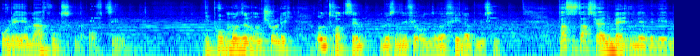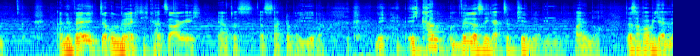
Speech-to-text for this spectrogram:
Oder ihren Nachwuchs aufziehen? Die Pokémon sind unschuldig und trotzdem müssen sie für unsere Fehler büßen. Was ist das für eine Welt, in der wir leben? Eine Welt der Ungerechtigkeit, sage ich. Ja, das, das sagt aber jeder. nee, ich kann und will das nicht akzeptieren, ja, ja noch. Deshalb habe ich einen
